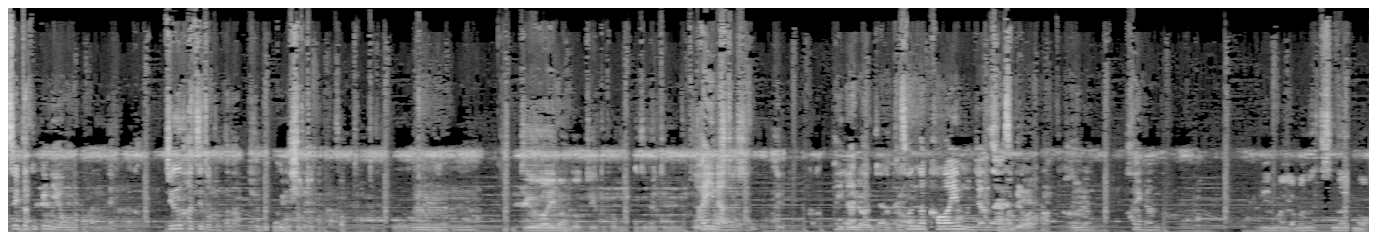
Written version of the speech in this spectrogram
着いた時に思ったよね。なんか18度とかなってびっくりしてちょっ。とかかったってことうんうん。琉球アイランドっていうところも初めて見ましたし。ランドね。ハイランド？か。ハイランドじゃない。そんな可愛いもんじゃない。そこまではない。うん。ハイランド。で、今、山梨市内も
